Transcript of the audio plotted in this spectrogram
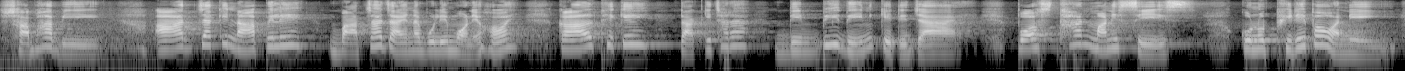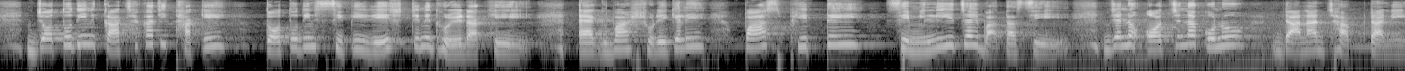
স্বাভাবিক। আজ যাকে না পেলে বাঁচা যায় না বলে মনে হয়, কাল থেকেই তাকে ছাড়া দিব্যি দিন কেটে যায়। প্রস্থান মানে শেষ, কোনো ফিরে পাওয়া নেই। যতদিন কাছাকাছি থাকে, ততদিন স্মৃতি রেশ টেনে ধরে রাখে। একবার সরে গেলে পাশ ফিরতেই সে মিলিয়ে যায় বাতাসে, যেন অচেনা কোনো ডানার ঝাপটানি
